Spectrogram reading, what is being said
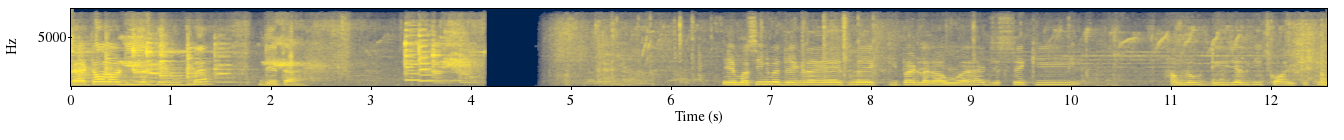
पेट्रोल और डीजल के रूप में देता है। ये मशीन में देख रहे हैं, इसमें एक कीपैड लगा हुआ है, जिससे कि हम लोग डीजल की क्वांटिटी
